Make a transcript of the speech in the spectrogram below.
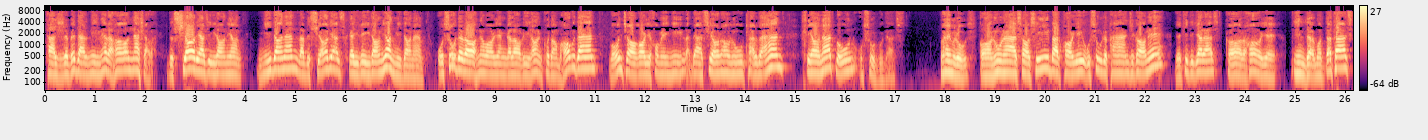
تجربه در نیمه رها نشود. بسیاری از ایرانیان می‌دانند و بسیاری از غیر ایرانیان می‌دانند. اصول راهنمای انقلاب ایران کدام ها بودند؟ و اونچه آقای خمینی و دستیاران او کرده اند خیانت به اون اصول بوده است. و امروز قانون اساسی بر پایه اصول پنجگانه یکی دیگر از کارهای این مدت است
